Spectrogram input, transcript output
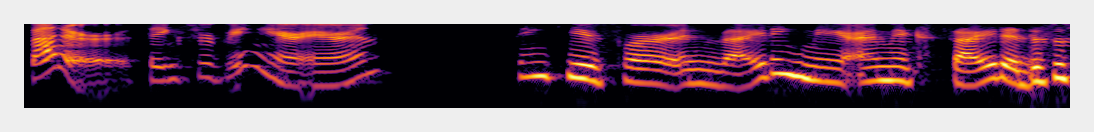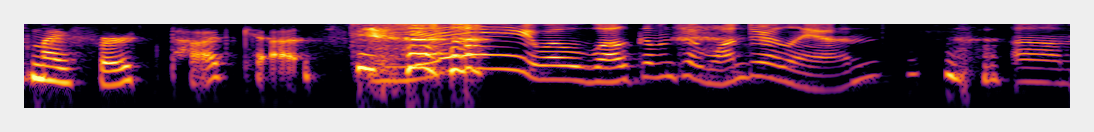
better. Thanks for being here, Erin. Thank you for inviting me. I'm excited. This is my first podcast. Yay! Well, welcome to Wonderland. Um,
